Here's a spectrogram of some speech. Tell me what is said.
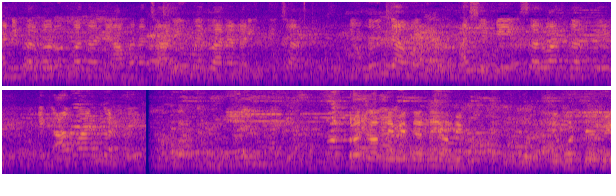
आणि भरभरून मताने आम्हाला चारही उमेदवारांना युतीच्या निवडून द्यावं असे मी सर्वांतर्फे एक आवाहन करते. प्रचार निमित्ताने आम्ही शेवटचे वी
